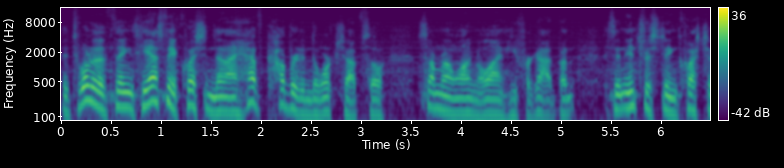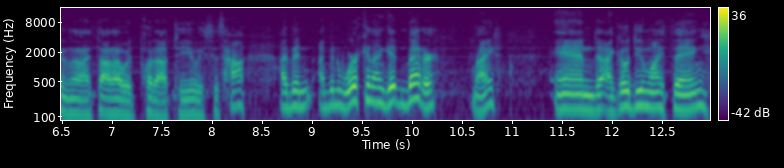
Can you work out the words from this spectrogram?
it's one of the things. He asked me a question that I have covered in the workshop, so somewhere along the line he forgot, but it's an interesting question that I thought I would put out to you. He says, "How I've been I've been working on getting better, right? And I go do my thing,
